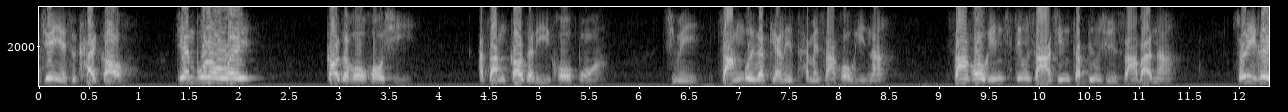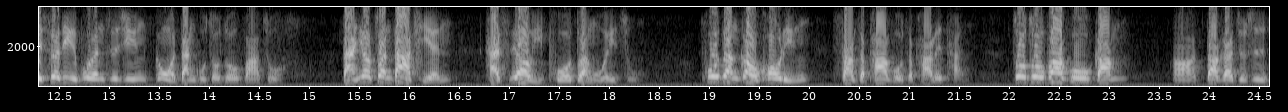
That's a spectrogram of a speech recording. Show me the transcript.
今天也是开高，今天波洛威九十五块四，啊，涨九十二块半，是咪涨买个今日差咩三块银啊？三块银一张三千，十张算三万啊。所以你可以设定一部分资金跟我单股周周发作，但要赚大钱，还是要以波段为主，波段高可能。三十趴五十趴的谈，做周发果刚啊，大概就是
